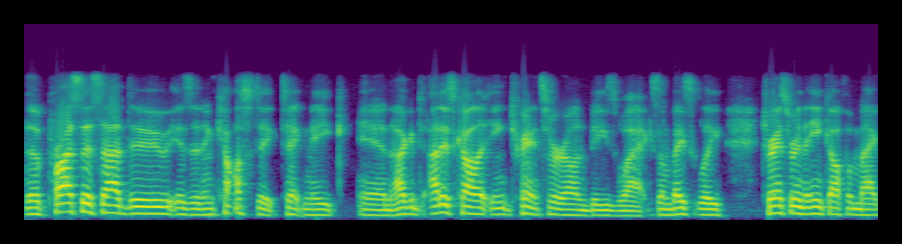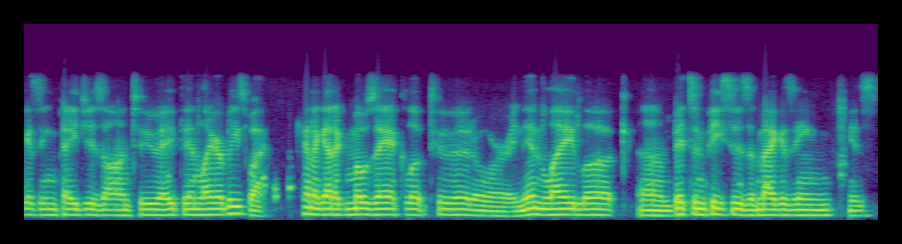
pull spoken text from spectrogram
The process I do is an encaustic technique, and I I just call it ink transfer on beeswax. I'm basically transferring the ink off of magazine pages onto a thin layer of beeswax kind of got a mosaic look to it or an inlay look. Um, bits and pieces of magazine is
